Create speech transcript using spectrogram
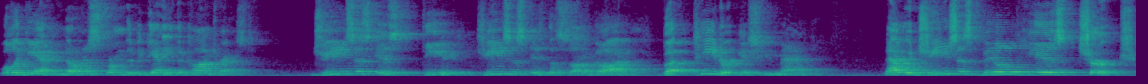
Well, again, notice from the beginning the contrast. Jesus is deity. Jesus is the Son of God, but Peter is humanity. Now, would Jesus build his church?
